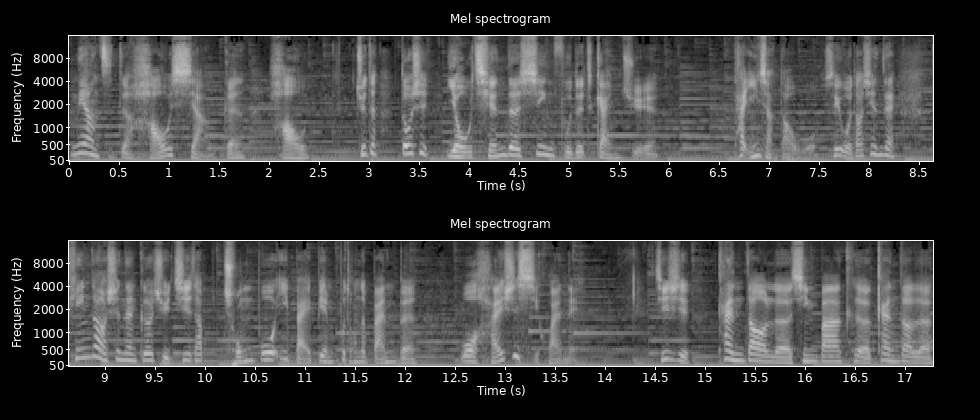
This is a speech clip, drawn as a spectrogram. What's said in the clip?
那样子的好想跟好，觉得都是有钱的幸福的感觉，它影响到我，所以我到现在听到圣诞歌曲，其实它重播一百遍不同的版本，我还是喜欢呢。即使看到了星巴克，看到了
